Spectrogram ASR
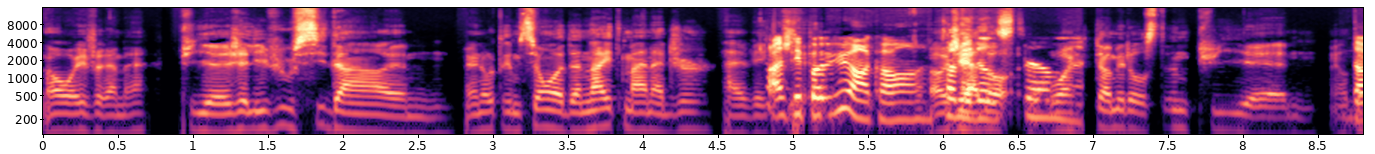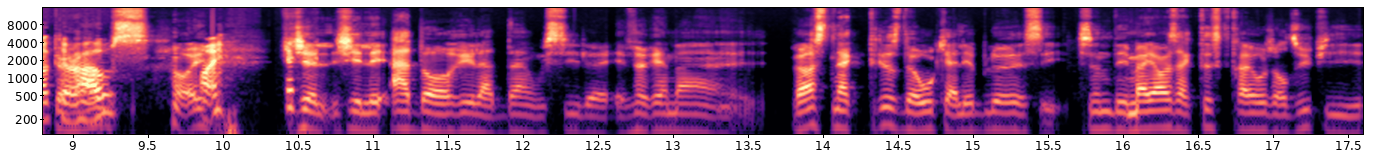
Ah oui, vraiment. Puis euh, je l'ai vu aussi dans euh, une autre émission, euh, The Night Manager. Avec, Ah, je l'ai euh, pas vu encore. ah, Tom Hiddleston. Ouais, Tom Hiddleston, puis euh, Dr. House. Ouais. Ouais. Je, je l'ai adoré là-dedans aussi. Là. Vraiment, euh, vraiment, c'est une actrice de haut calibre. là. C'est c'est une des meilleures actrices qui travaille aujourd'hui. Puis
